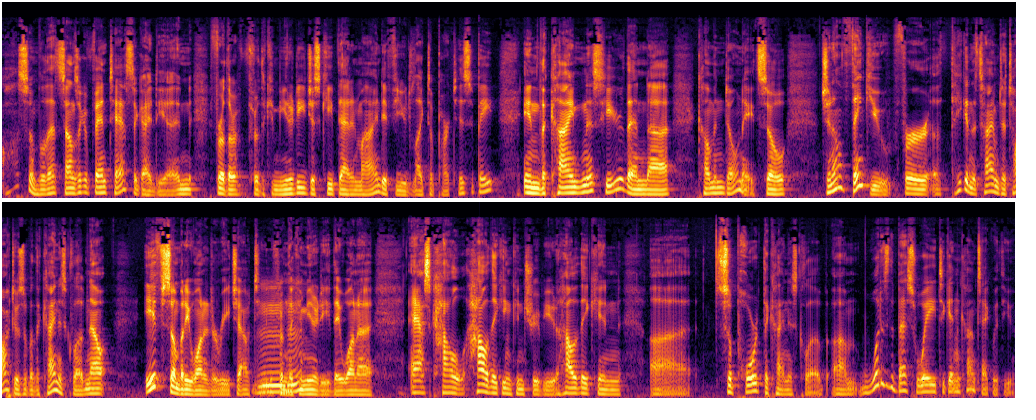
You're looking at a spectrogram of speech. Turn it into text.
Awesome. Well, that sounds like a fantastic idea. And for the for the community, just keep that in mind. If you'd like to participate in the kindness here, then uh, come and donate. So, Janelle, thank you for uh, taking the time to talk to us about the Kindness Club. Now, if somebody wanted to reach out to you from the community, they want to ask how how they can contribute, how they can uh, support the Kindness Club. Um, what is the best way to get in contact with you?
